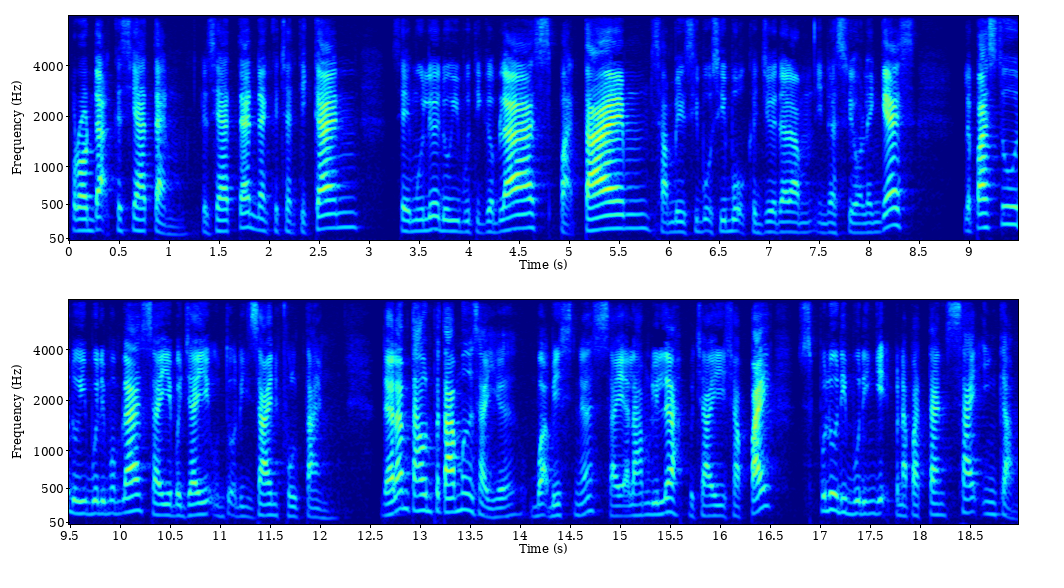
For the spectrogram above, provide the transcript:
produk kesihatan. Kesihatan dan kecantikan. Saya mula 2013 part time sambil sibuk-sibuk kerja dalam industri oil and gas. Lepas tu 2015 saya berjaya untuk resign full time. Dalam tahun pertama saya buat bisnes, saya alhamdulillah berjaya capai RM10,000 pendapatan side income.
